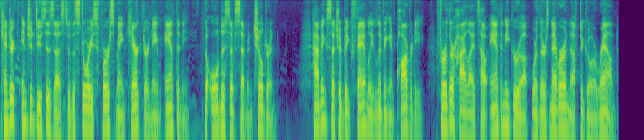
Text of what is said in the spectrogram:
Kendrick introduces us to the story's first main character named Anthony, the oldest of seven children. Having such a big family living in poverty further highlights how Anthony grew up where there's never enough to go around.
